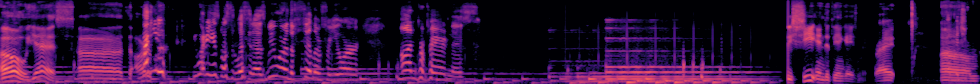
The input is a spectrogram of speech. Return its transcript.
Oh yes. Uh the What are article you? What are you supposed to listen to us? We were the filler for your unpreparedness. she ended the engagement, right? Um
